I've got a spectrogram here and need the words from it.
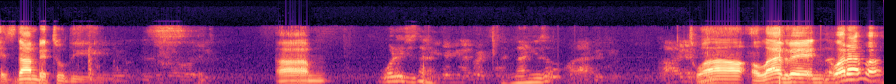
it's done betuli. Um, What age is that? Like nine years old? 12, 11, whatever.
